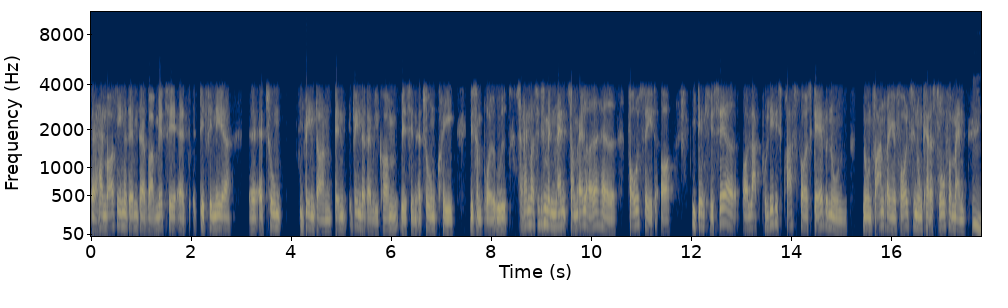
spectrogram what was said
Øh, han var også en af dem, der var med til at definere øh, atomvinteren, den vinter, der ville komme, hvis en atomkrig ligesom brød ud. Så han var så ligesom en mand, som allerede havde forudset og identificeret og lagt politisk pres for at skabe nogle, nogle forandringer i forhold til nogle katastrofer, man mm.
